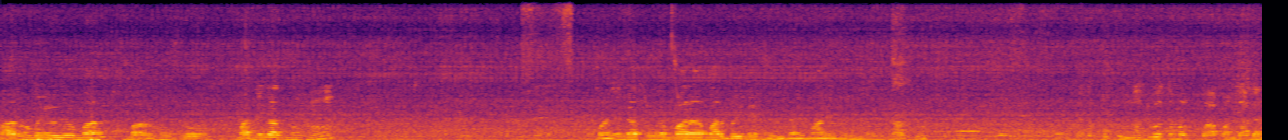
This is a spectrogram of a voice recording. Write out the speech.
બહારનું બહેરું બહારનું બારની બહારની નાતનું હમ? એના મારા મારા ભાઈને નથી લાવી મારે નથી લાવી નાતનું કુટુંબ ના જુઓ તમારા બાપા દાદા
